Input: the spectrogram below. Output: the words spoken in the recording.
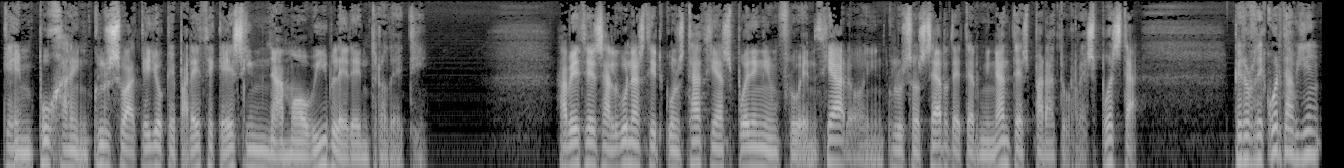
que empuja incluso aquello que parece que es inamovible dentro de ti. A veces algunas circunstancias pueden influenciar o incluso ser determinantes para tu respuesta, pero recuerda bien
